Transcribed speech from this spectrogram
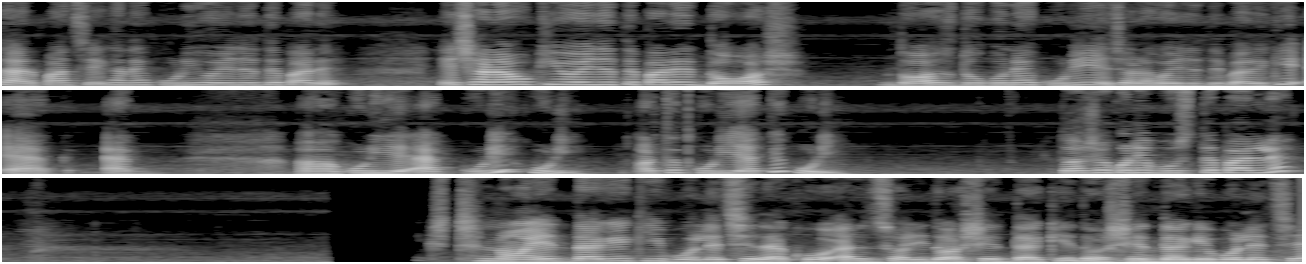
চার পাঁচে এখানে কুড়ি হয়ে যেতে পারে। এছাড়াও কি হয়ে যেতে পারে? দশ। দশ দুগুণে কুড়ি, এছাড়া হয়ে যেতে পারে কি? এক। এক কুড়ি এক, কুড়ি কুড়ি। অর্থাৎ কুড়ি, একে কুড়ি। তো আশা করি বুঝতে পারলে। নেক্সট নয়ের দাগে কি বলেছে দেখো? আর সরি, দশের দাগে। দশের দাগে বলেছে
